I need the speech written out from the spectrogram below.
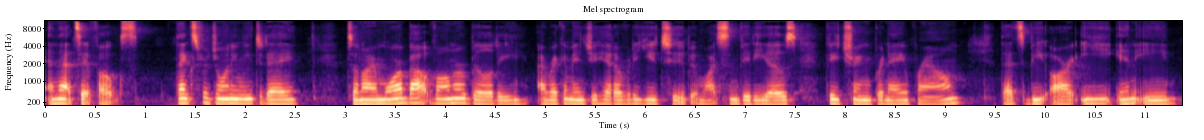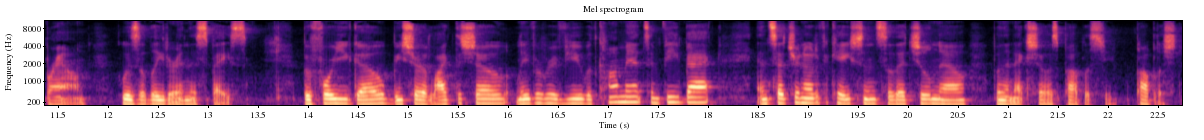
And that's it, folks. Thanks for joining me today. To learn more about vulnerability, I recommend you head over to YouTube and watch some videos featuring Brene Brown. That's B R E N E Brown, who is a leader in this space. Before you go, be sure to like the show, leave a review with comments and feedback, and set your notifications so that you'll know when the next show is published. Published.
